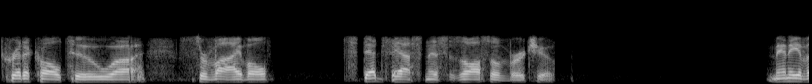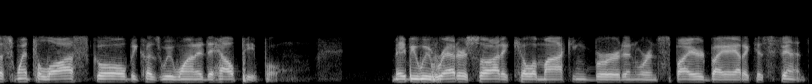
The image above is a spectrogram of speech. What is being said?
critical to uh, survival. Steadfastness is also a virtue. Many of us went to law school because we wanted to help people. Maybe we read or saw To Kill a Mockingbird and were inspired by Atticus Finch.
